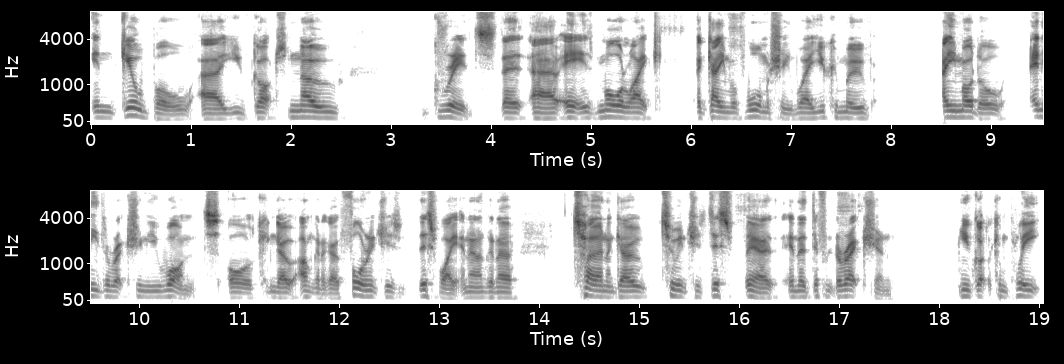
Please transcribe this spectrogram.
in Guild Ball, uh, you've got no grids. That uh, it is more like a game of War Machine where you can move a model any direction you want, or can go. I'm going to go four inches this way, and then I'm going to turn and go two inches this you know, in a different direction. You've got the complete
